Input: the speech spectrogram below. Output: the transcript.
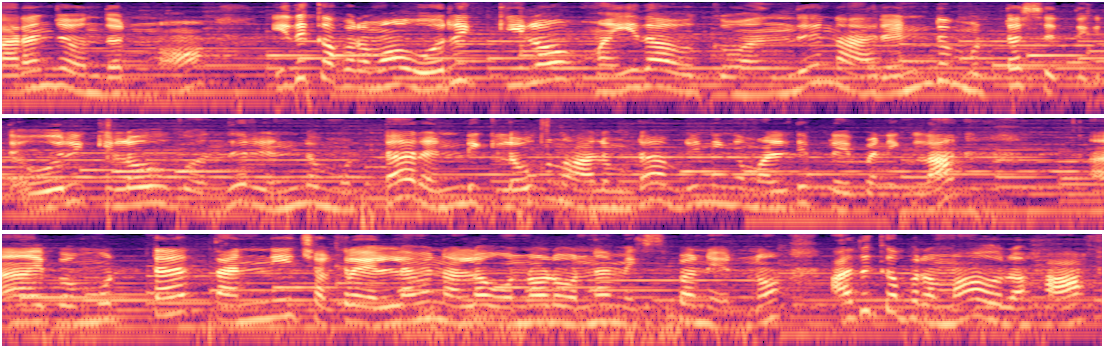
கரைஞ்சி வந்துடணும் இதுக்கப்புறமா ஒரு கிலோ மைதாவுக்கு வந்து நான் ரெண்டு முட்டை சேர்த்துக்கிட்டேன். ஒரு கிலோவுக்கு வந்து ரெண்டு முட்டை ரெண்டு கிலோவுக்கு நாலு முட்டை அப்படின்னு நீங்கள் மல்டிப்ளை பண்ணிக்கலாம். இப்போ முட்டை தண்ணி சர்க்கரை எல்லாமே நல்லா ஒன்றோட ஒன்றா மிக்ஸ் பண்ணிடணும். அதுக்கப்புறமா ஒரு ஹாஃப்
